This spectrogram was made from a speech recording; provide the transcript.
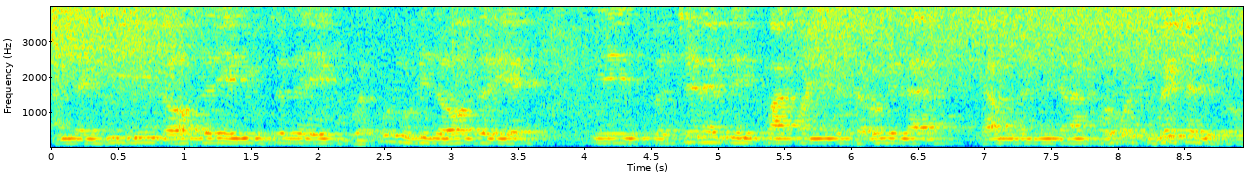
आणि त्यांची जी जबाबदारी यांनी उचलली एक भरपूर मोठी जबाबदारी आहे ती स्वच्छतेने त्यांनी पार पाडण्याचं ठरवलेलं आहे त्याबद्दल मी त्यांना खरोखर शुभेच्छा देतो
